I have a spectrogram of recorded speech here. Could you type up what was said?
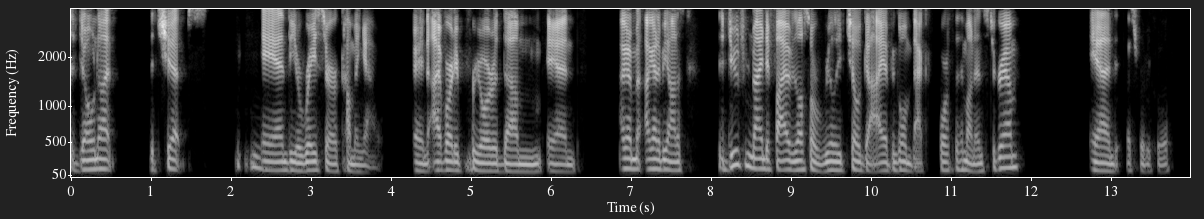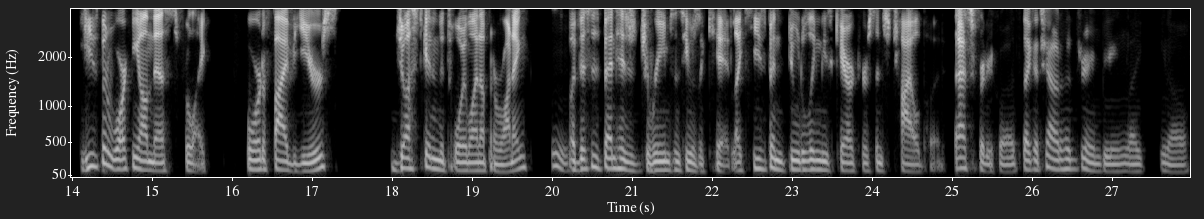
the donut, the chips, mm-hmm. and the eraser are coming out. And I've already mm-hmm. pre-ordered them. And I gotta I gotta be honest, the dude from nine to five is also a really chill guy. I've been going back and forth with him on Instagram. And That's pretty cool. he's been working on this for like four to five years, just getting the toy line up and running. Mm. But this has been his dream since he was a kid. Like he's been doodling these characters since childhood. That's pretty cool. It's like a childhood dream being like, you know,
